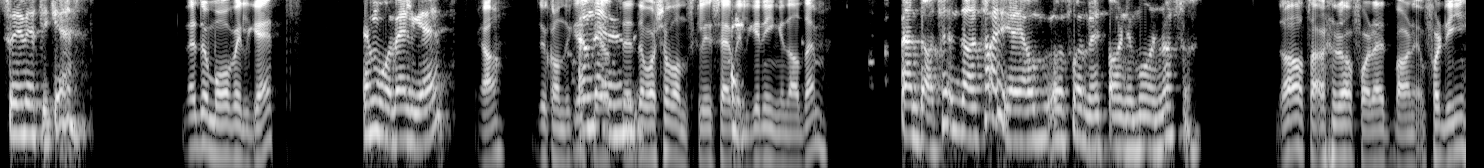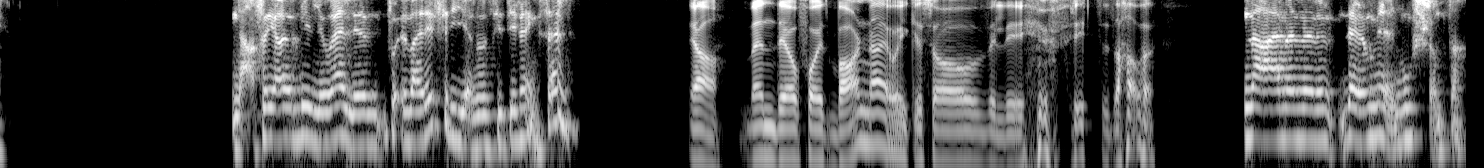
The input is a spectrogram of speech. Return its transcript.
Så jeg vet ikke. Nei, du må velge ett. Jeg må velge. Ja. Du kan ikke si at det, var så vanskelig, så jeg velger ingen av dem. Men da, da tar jeg og får meg et barn i morgen, altså. Da, tar, du og får deg et barn Fordi Nei, for jeg vil jo heller være fri enn å sitte i fengsel. Ja, men det å få et barn er jo ikke så veldig ufritt da. Nei, men det er jo mer morsomt, da.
